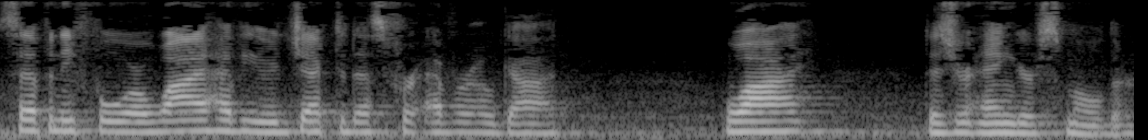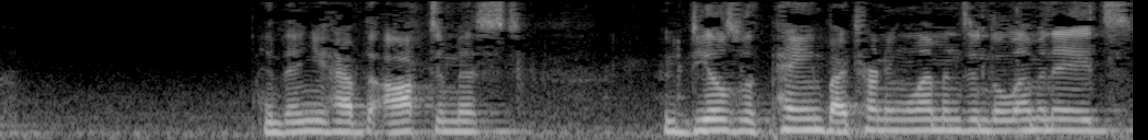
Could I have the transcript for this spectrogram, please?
74 Why have you rejected us forever, O God? Why does your anger smolder? And then you have the optimist who deals with pain by turning lemons into lemonades.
